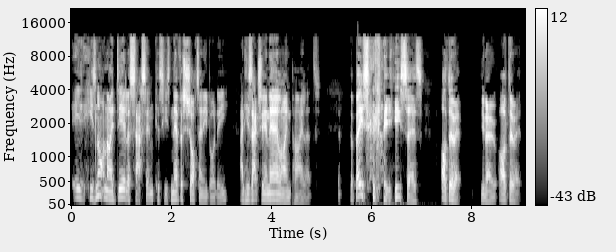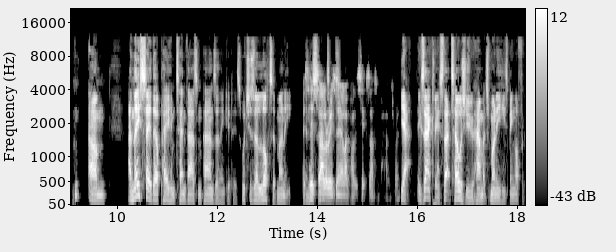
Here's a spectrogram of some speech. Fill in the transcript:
he's not an ideal assassin because he's never shot anybody, and he's actually an airline pilot. But basically, he says, "I'll do it. You know, I'll do it." Um, and they say they'll pay him ten thousand pounds. I think it is, which is a lot of money. His salary as an airline pilot six thousand pounds, right? Yeah, exactly. So that tells you how much money he's being offered.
